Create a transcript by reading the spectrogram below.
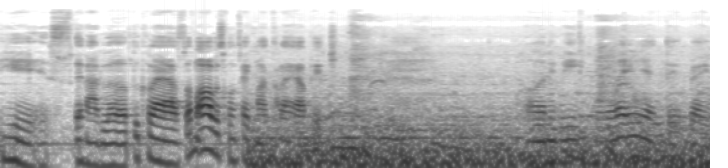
Yes, and I love the clouds. I'm always gonna take my cloud pictures. Honey, we landed, baby.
